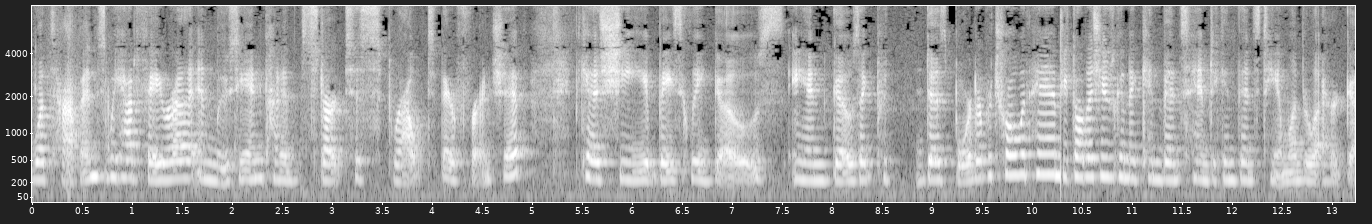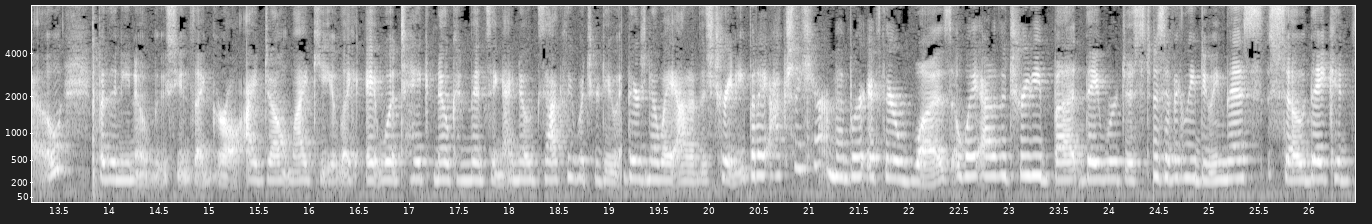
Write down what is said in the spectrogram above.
what's happened. We had Feyre and Lucien kind of start to sprout their friendship because she basically goes and goes like does border patrol with him. She thought that she was to convince him to convince Tamlin to let her go. But then, you know, Lucien's like, girl, I don't like you. Like, it would take no convincing. I know exactly what you're doing. There's no way out of this treaty. But I actually can't remember if there was a way out of the treaty, but they were just specifically doing this so they could,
